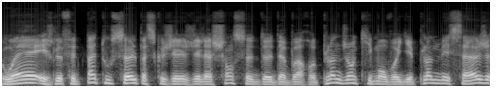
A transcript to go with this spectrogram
Ouais, et je le fais pas tout seul parce que j'ai la chance d'avoir plein de gens qui m'ont envoyé plein de messages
